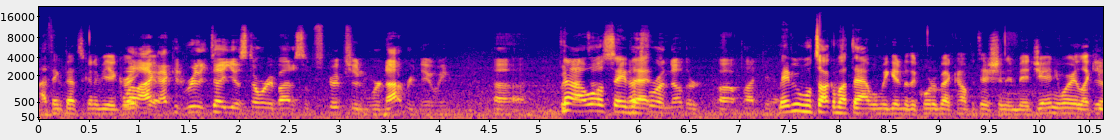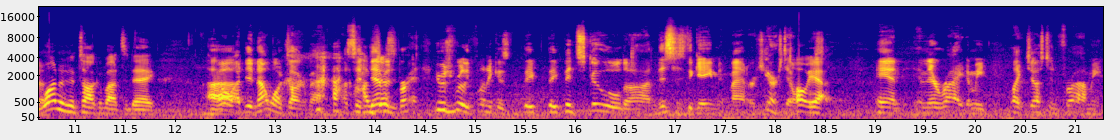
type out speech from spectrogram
I think that's going to be a great. well, I. I could really tell you a story about a subscription we're not renewing. Uh, but No, we'll a- save that's that. for another uh, podcast. Maybe we'll talk about that when we get into the quarterback competition in mid-January, like you wanted to talk about today. No, Uh, I did not want to talk about it. I said Devin just- Brand. It was really funny because they, they've been schooled on this is the game that matters. You understand Oh, yeah. And, and they're right. I mean, like Justin Frye, I mean,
